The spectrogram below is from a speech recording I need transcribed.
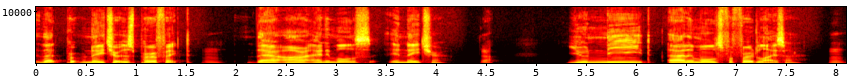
that per- nature is perfect. Mm. There are animals in nature. Yeah. You need animals for fertilizer. Mm.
